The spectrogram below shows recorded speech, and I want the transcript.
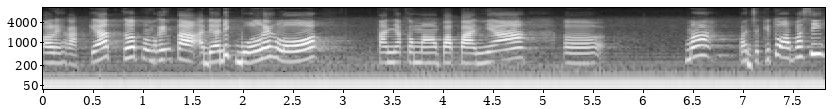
oleh rakyat ke pemerintah. Adik-adik boleh loh tanya ke mama papanya, e, mah pajak itu apa sih?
